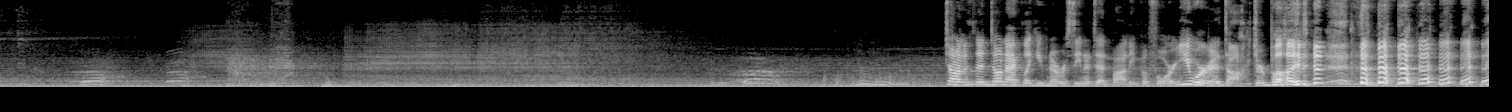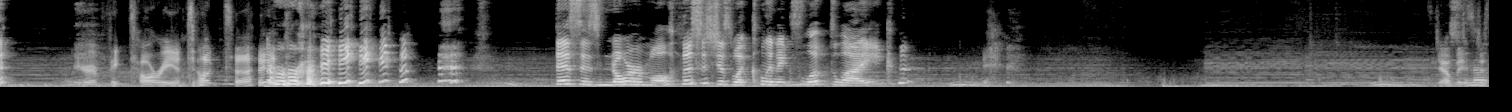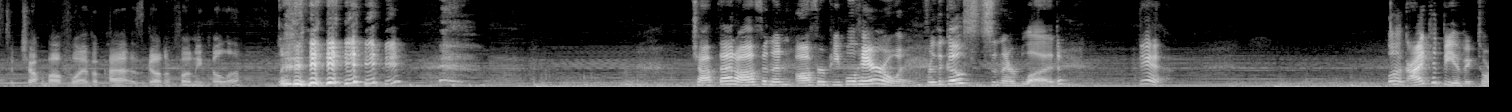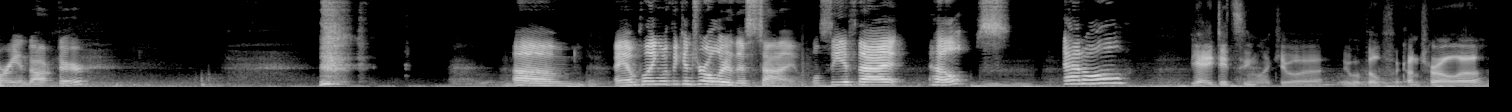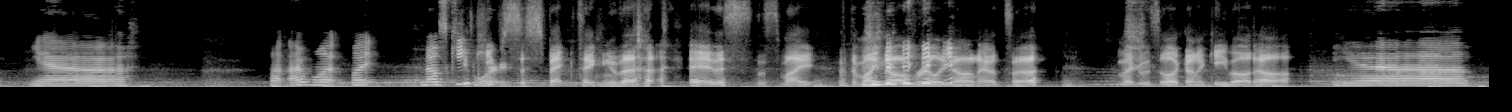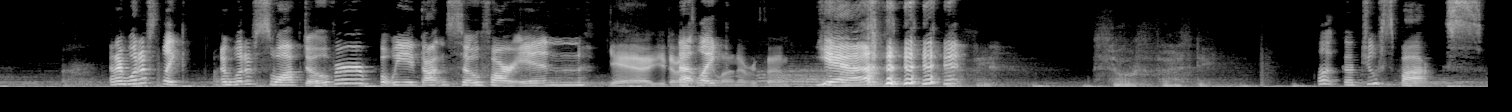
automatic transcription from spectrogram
Jonathan, don't act like you've never seen a dead body before. You were a doctor, bud. You're a Victorian doctor. right? this is normal. This is just what clinics looked like. job is just to chop off whatever part has got a funny colour. Chop that off and then offer people heroin for the ghosts in their blood. Yeah. Look, I could be a Victorian doctor. um, I am playing with the controller this time. We'll see if that helps at all. Yeah, it did seem like it were it were built for controller. Yeah. But I want, but mouse keyboard. keep suspecting that hey, this this might they might not have really known how to make this work on a keyboard, huh? Yeah. And I would have like I would have swapped over, but we had gotten so far in. Yeah, you'd have That, to like- learn everything. Yeah. So thirsty. Look, a juice box.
